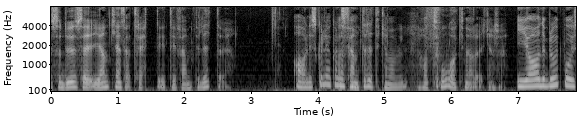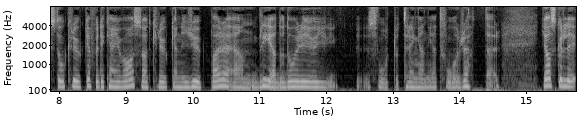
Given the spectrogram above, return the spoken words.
Så du säger egentligen så 30 till 50 liter? Ja, det skulle jag kunna Fast 50 liter kan man väl ha två knölar i kanske? Ja, det beror på hur stor kruka för det kan ju vara så att krukan är djupare än bred och då är det ju svårt att tränga ner två rötter. Jag skulle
